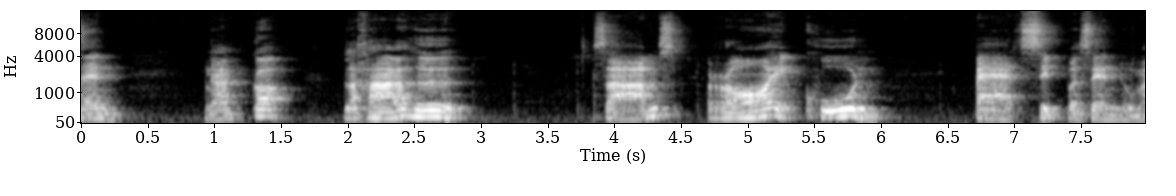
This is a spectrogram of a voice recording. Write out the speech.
20%นะก็ราคาก็คือ 300 คูณ 80%ถูกไหม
